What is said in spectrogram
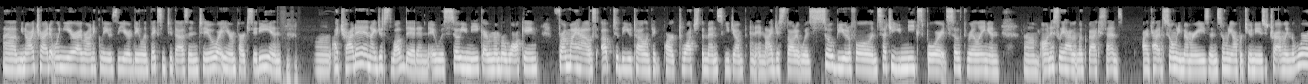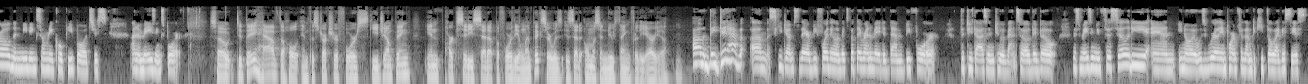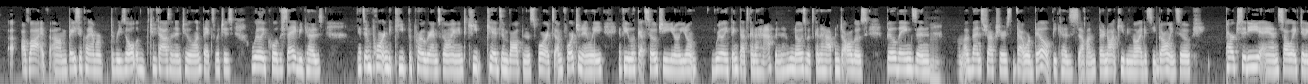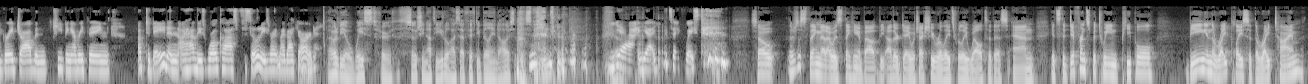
um, you know, I tried it one year. Ironically, it was the year of the Olympics in 2002, right here in Park City. And um, I tried it and I just loved it. And it was so unique. I remember walking from my house up to the Utah Olympic Park to watch the men's ski jump. And, and I just thought it was so beautiful and such a unique sport. It's so thrilling. And um, honestly, I haven't looked back since. I've had so many memories and so many opportunities traveling the world and meeting so many cool people. It's just an amazing sport. So, did they have the whole infrastructure for ski jumping in Park City set up before the Olympics, or was is that almost a new thing for the area? Um, they did have um, ski jumps there before the Olympics, but they renovated them before the 2002 event. So they built this amazing new facility, and you know it was really important for them to keep the legacy uh, alive. Um, basically, I'm a, the result of the 2002 Olympics, which is really cool to say because it's important to keep the programs going and to keep kids involved in the sports. Unfortunately, if you look at Sochi, you know you don't really think that's going to happen. Who knows what's going to happen to all those buildings and mm. Um, event structures that were built because um, they're not keeping the legacy going. So Park City and Salt Lake did a great job in keeping everything up to date and I have these world class facilities right in my backyard. That would be a waste for Sochi not to utilize that fifty billion dollars that they spend. yeah. yeah, yeah, you could say it's waste. so There's this thing that I was thinking about the other day, which actually relates really well to this. And it's the difference between people being in the right place at the right time,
